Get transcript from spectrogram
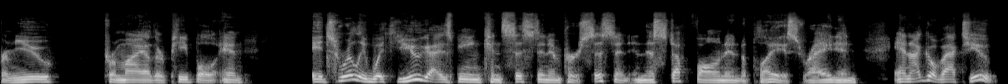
from you, from my other people, and it's really with you guys being consistent and persistent in this stuff falling into place, right? And and I go back to you.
